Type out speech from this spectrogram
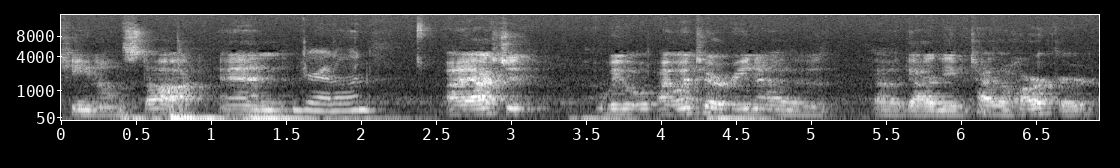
keen on stock. And Adrenaline. I actually, we I went to arena a guy named Tyler Harker,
